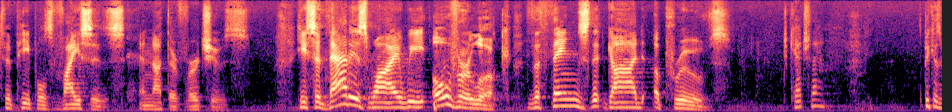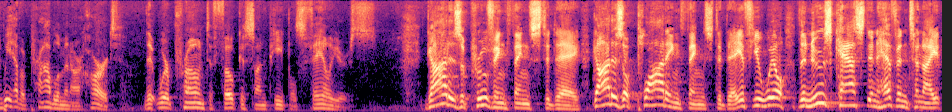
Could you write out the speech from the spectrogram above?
to people's vices and not their virtues. He said, That is why we overlook the things that God approves. Did you catch that? It's because we have a problem in our heart that we're prone to focus on people's failures. God is approving things today. God is applauding things today. If you will, the newscast in heaven tonight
